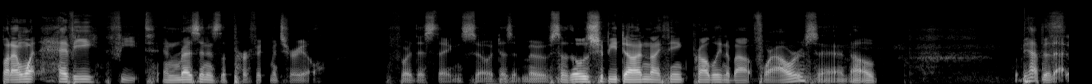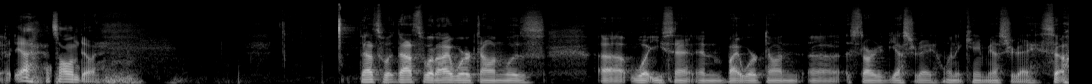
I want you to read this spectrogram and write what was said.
but I want heavy feet, and resin is the perfect material for this thing, so it doesn't move. So those should be done, I think, probably in about four hours, and I'll, I'll be happy with that. Sick. But yeah, that's all I'm doing. That's what that's what I worked on was uh, what you sent, and by worked on uh, started yesterday when it came yesterday. So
